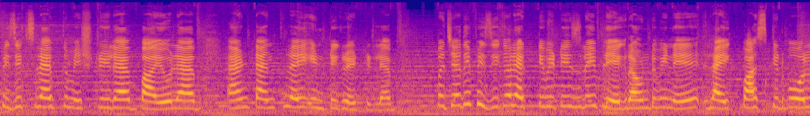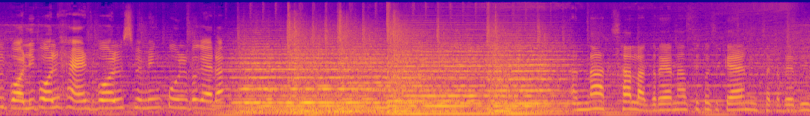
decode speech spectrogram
physics lab chemistry lab bio lab and 10th ਲਈ ਇੰਟੀਗ੍ਰੇਟਿਡ ਲੈਬ ਬੱਚਿਆਂ ਦੀ ਫਿਜ਼ੀਕਲ ਐਕਟੀਵਿਟੀਜ਼ ਲਈ ਪਲੇਗਰਾਉਂਡ ਵੀ ਨੇ like basketball volleyball handball swimming pool ਵਗੈਰਾ। ਇੰਨਾ ਅੱਛਾ ਲੱਗ ਰਿਹਾ ਨਾ, ਅਸੀਂ ਕੁਝ ਕਹਿ ਨਹੀਂ ਸਕਦੇ ਵੀ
